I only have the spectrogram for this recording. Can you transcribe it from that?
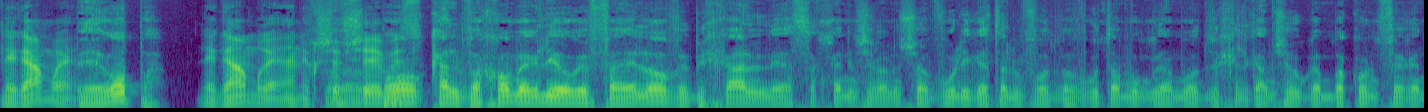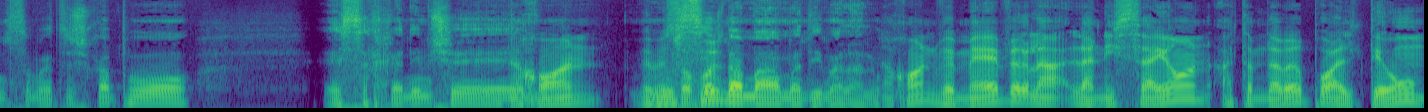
לגמרי, באירופה. לגמרי, אני חושב ש... בוא, קל וחומר ליאור רפאלו, ובכלל השחקנים שלנו שעברו ליגת אלופות ועברו את המוקדמות, וחלקם שהיו גם בקונפרנס, זאת אומרת, יש לך פה אה, שחקנים נכון, ובסופו שנוסעים במעמדים הללו. נכון, ומעבר לניסיון, אתה מדבר פה על תיאום.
